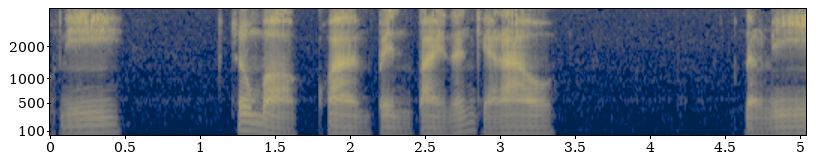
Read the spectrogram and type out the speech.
กนี้ จงบอกความเป็นไปนั้นแก่เรา ดังนี้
